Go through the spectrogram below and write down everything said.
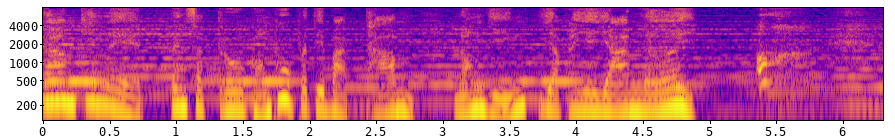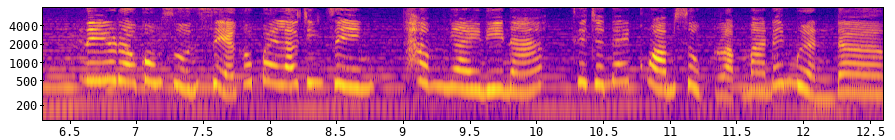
กามกิเลสเป็นศัตรูของผู้ปฏิบัติธรรม น้องหญิงอย่าพยายามเลย โอ้ นี่เราคงสูญเสียเข้าไปแล้วจริง ๆ ทำไงดีนะ ที่จะได้ความสุขกลับมาได้เหมือนเดิม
